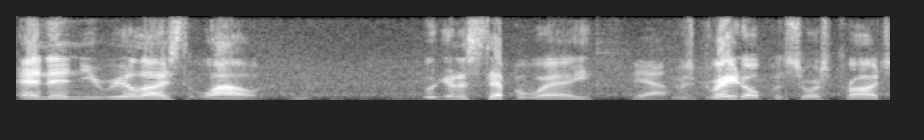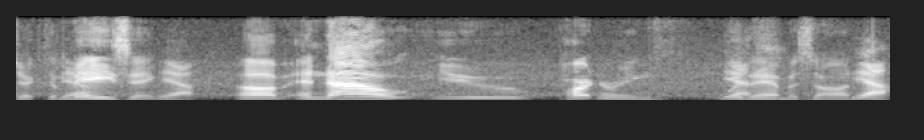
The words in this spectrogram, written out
and then you realized, wow, we're going to step away. Yeah. It was a great open source project, amazing. Yeah. yeah. Um, and now you partnering with yes. Amazon. Yeah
